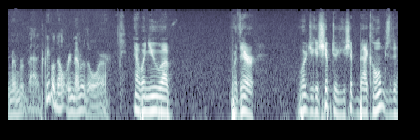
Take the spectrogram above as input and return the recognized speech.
remember about it. People don't remember the war. Now, when you uh, were there, where did you get shipped to? You shipped back home to the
